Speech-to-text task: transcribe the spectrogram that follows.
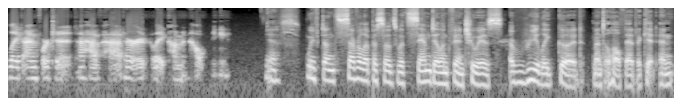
like I'm fortunate to have had her like come and help me. Yes. We've done several episodes with Sam Dylan Finch, who is a really good mental health advocate and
